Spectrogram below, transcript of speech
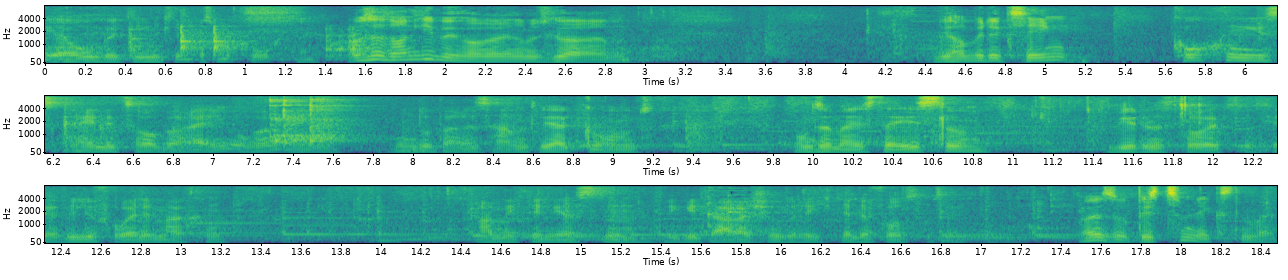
Ja, oder? unbedingt. Mit dem, was wir kocht. Also dann, liebe Hörerinnen und Hörer, wir haben wieder gesehen, Kochen ist keine Zauberei, aber ein wunderbares Handwerk und unser Meister Essel wird uns da jetzt sehr viele Freude machen. Auch mit den ersten vegetarischen Gerichten in der Fastenzeit. Also, bis zum nächsten Mal.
